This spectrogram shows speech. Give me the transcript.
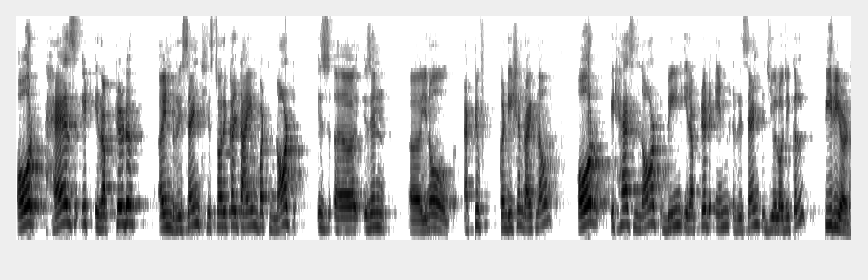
or has it erupted in recent historical time but not is uh, is in uh, you know active condition right now or it has not been erupted in recent geological period.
